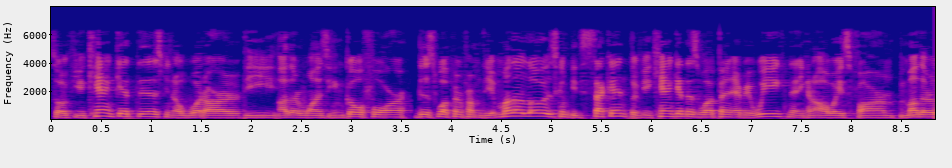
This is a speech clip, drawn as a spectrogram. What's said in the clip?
So if you can't get this, you know, what are the other ones you can go for? This weapon from the Mother Lode is going to be the second. So if you can't get this weapon every week, then you can always farm Mother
